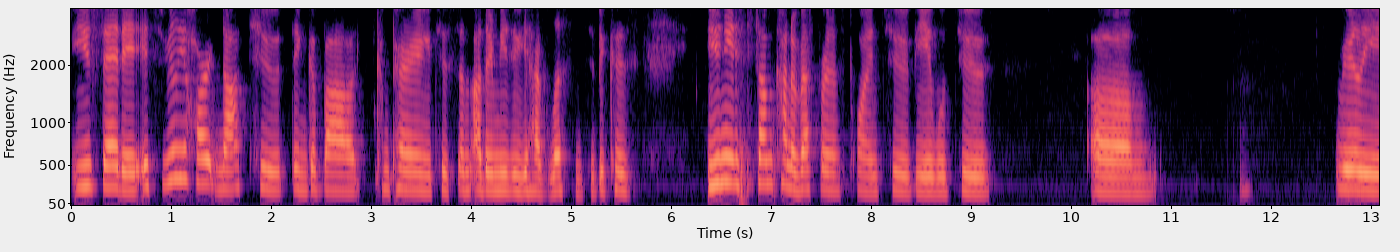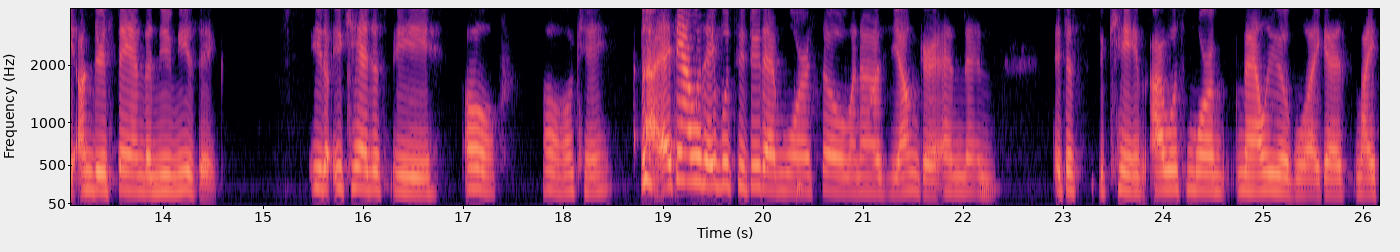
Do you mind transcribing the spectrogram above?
you said it. It's really hard not to think about comparing it to some other music you have listened to because you need some kind of reference point to be able to um, really understand the new music. You know, you can't just be oh oh okay. I, I think I was able to do that more so when I was younger, and then it just became I was more malleable, I guess, my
